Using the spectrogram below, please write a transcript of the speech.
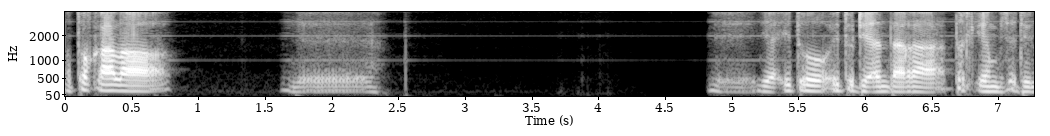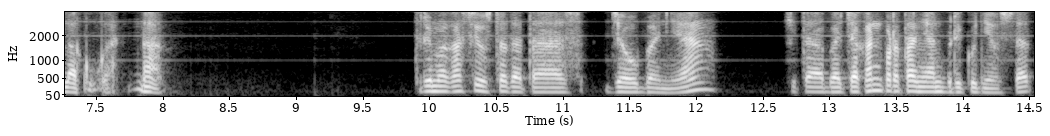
Atau kalau ya, ya, ya itu itu di antara trik yang bisa dilakukan. Nah, terima kasih Ustadz atas jawabannya. Kita bacakan pertanyaan berikutnya Ustadz.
